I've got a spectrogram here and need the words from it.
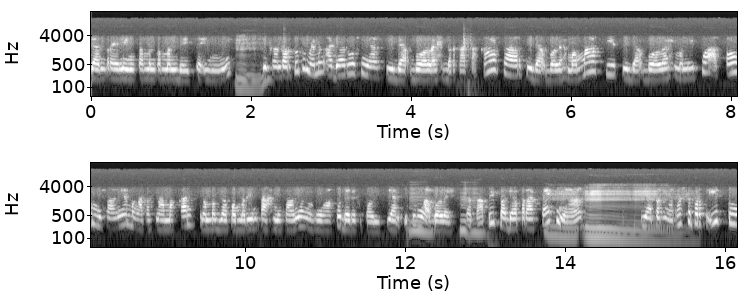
dan training teman-teman DC ini. Mhm. Di kantorku tuh memang ada rulesnya, tidak boleh berkata kasar, tidak boleh memaki, tidak boleh menipu atau misalnya mengatasnamakan lembaga pemerintah, misalnya ngaku-ngaku dari kepolisian, itu Hmm. nggak boleh. Hmm. Tetapi pada prakteknya, Hmm. ya ternyata seperti itu.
